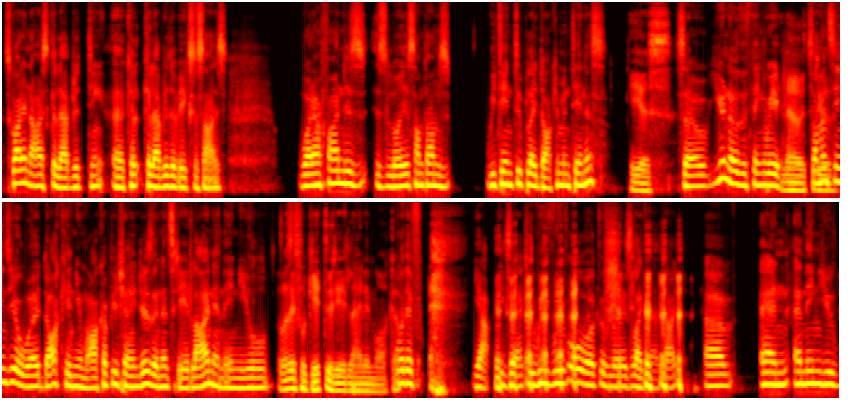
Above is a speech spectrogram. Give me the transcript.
it's quite a nice collaborating uh, collaborative exercise. What I find is is lawyers sometimes we tend to play document tennis. Yes. So you know the thing where No, someone sends you a word doc and you mark up your changes and it's red line and then you'll Or they forget to read line and markup. or they've yeah exactly we've we've all worked with lawyers like that right um, and and then you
